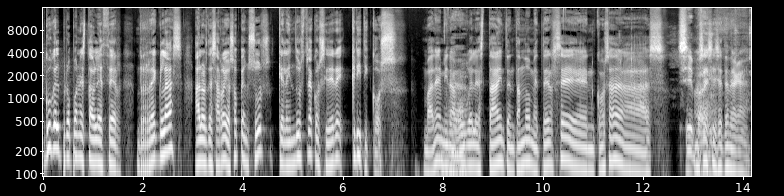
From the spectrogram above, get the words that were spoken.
Google propone establecer reglas a los desarrollos open source que la industria considere críticos. Vale, mira, yeah. Google está intentando meterse en cosas. Sí, no sé si se tendría que.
